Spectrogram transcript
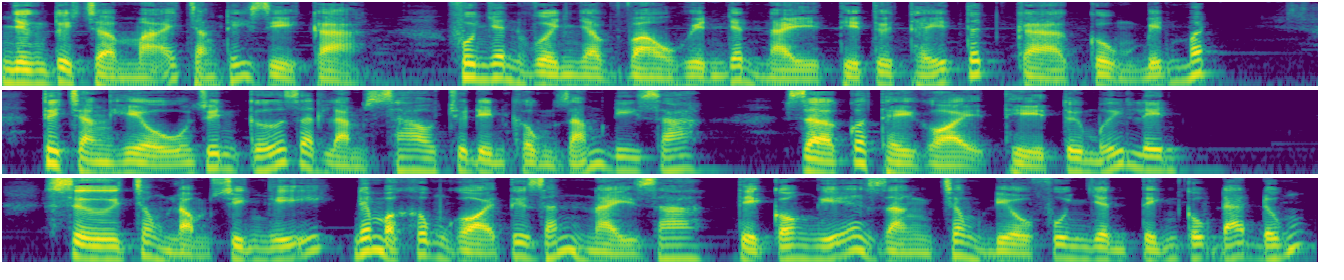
Nhưng tôi chờ mãi chẳng thấy gì cả. Phu nhân vừa nhập vào huyền nhân này thì tôi thấy tất cả cùng biến mất. Tôi chẳng hiểu duyên cớ ra làm sao cho nên không dám đi ra. Giờ có thầy gọi thì tôi mới lên. Sự trong lòng suy nghĩ nếu mà không gọi tư rắn này ra thì có nghĩa rằng trong điều phu nhân tính cũng đã đúng.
